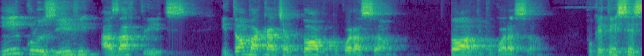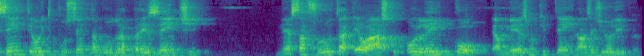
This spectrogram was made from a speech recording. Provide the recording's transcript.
inclusive as artrites. Então, abacate é top para o coração. Top para o coração. Porque tem 68% da gordura presente nessa fruta, é o ácido oleico. É o mesmo que tem no azeite de oliva.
